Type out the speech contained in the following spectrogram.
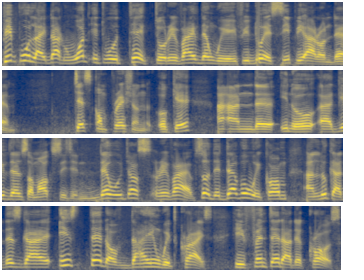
people like that, what it would take to revive them, if you do a CPR on them, chest compression, okay? and uh, you know uh, give them some oxygen. They will just revive. So the devil will come and look at this guy. Instead of dying with christ he fainted at the cross.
